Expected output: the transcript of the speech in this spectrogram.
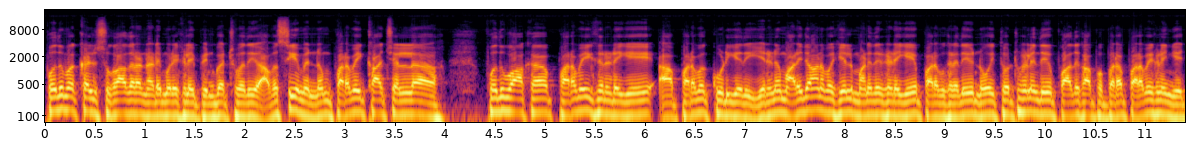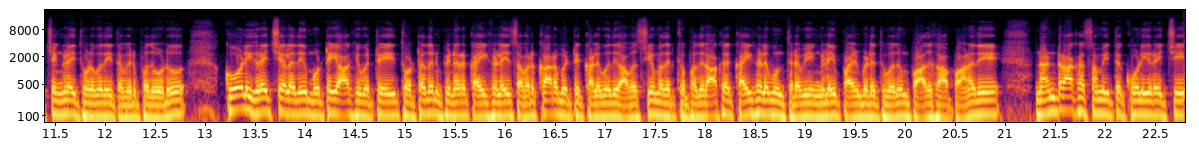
பொதுமக்கள் சுகாதார நடைமுறைகளை பின்பற்றுவது அவசியம் என்னும் பறவை காய்ச்சல் பொதுவாக பறவைகளிடையே பரவக்கூடியது எனினும் அரிதான வகையில் மனிதர்களிடையே பரவுகிறது. நோய் தொற்றுகளிலிருந்து பாதுகாப்பு பெற பறவைகளின் எச்சங்களை தொடுவதை தவிர்ப்பதோடு கோழி இறைச்சி அல்லது முட்டை ஆகியவற்றை தொட்டதன் பின்னர் கைகளை சவர்க்காரமிட்டு கழுவது அவசியம். அதற்கு பதிலாக கைகளும் திரவியங்களை பயன்படுத்துவதும் பாதுகாப்பானது. நன்றாக சமைத்த கோழி இறைச்சி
